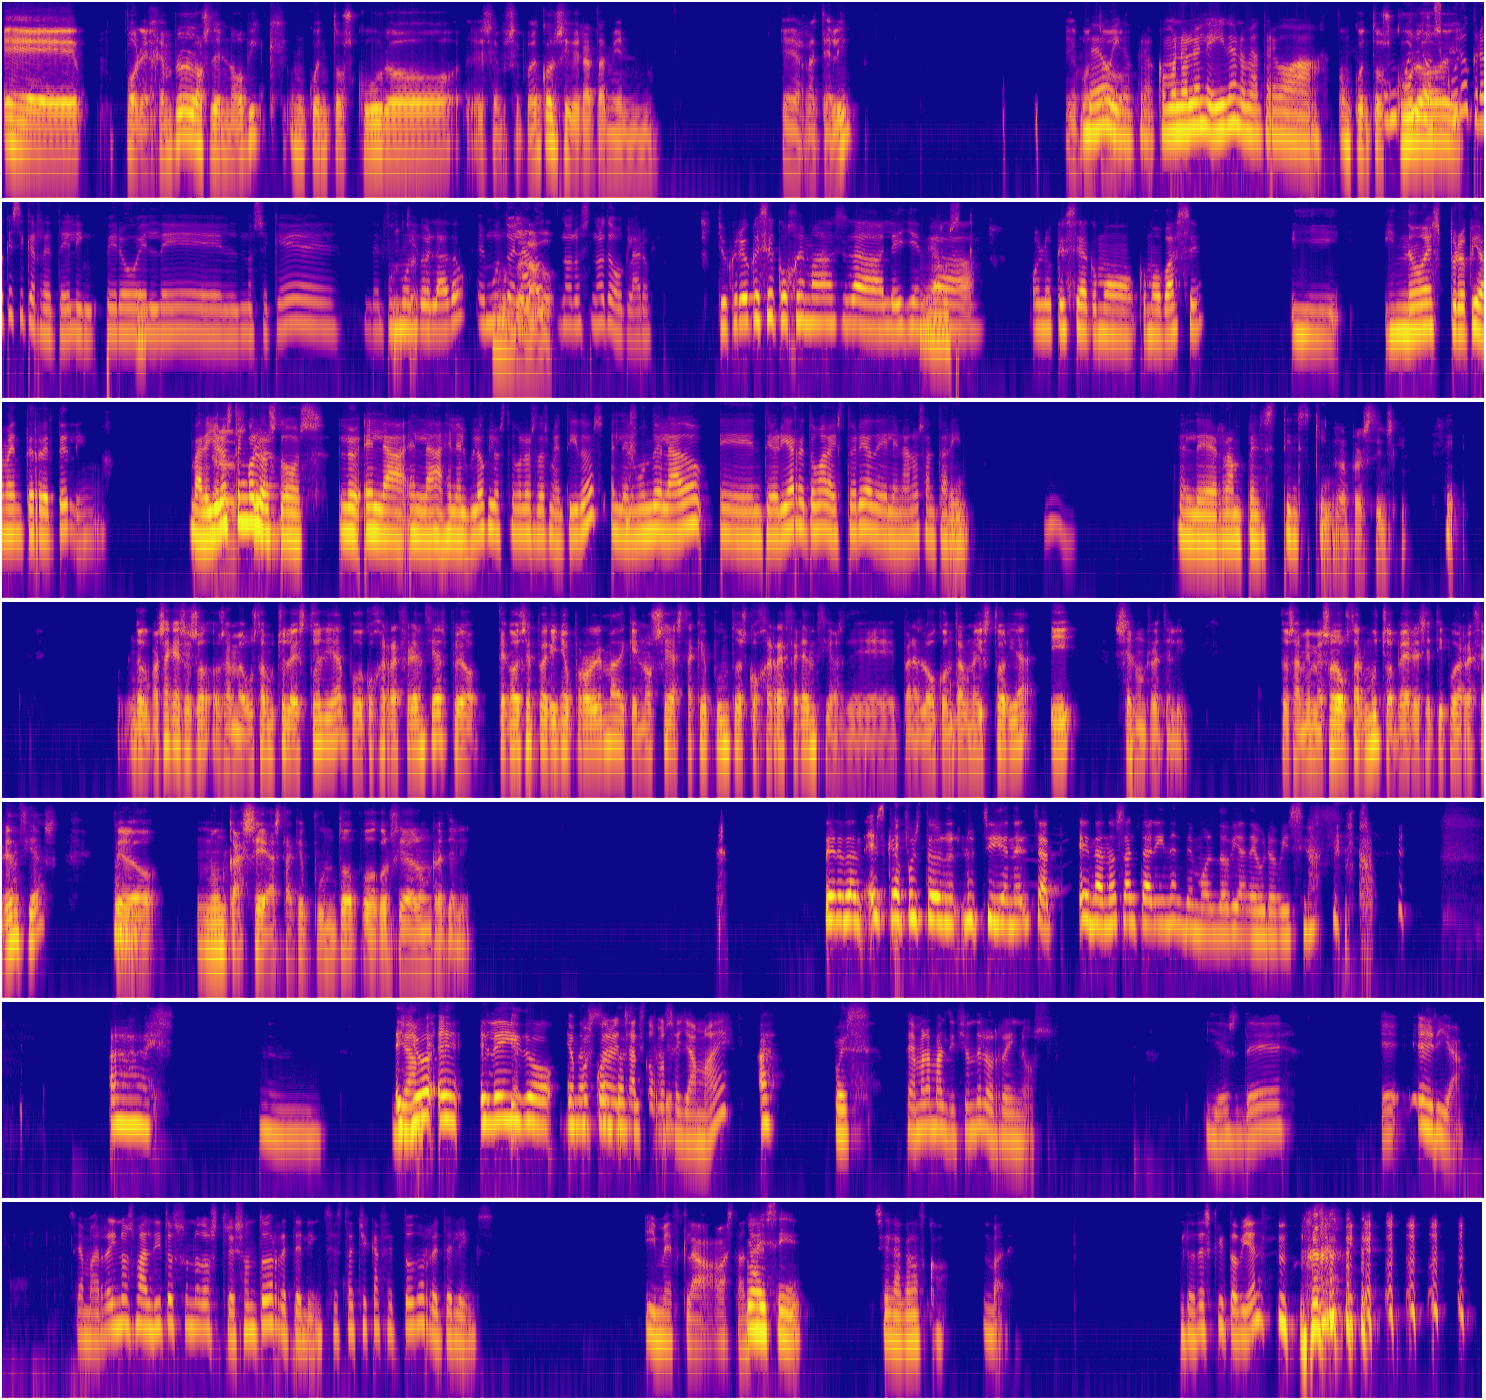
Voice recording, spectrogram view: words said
Eh, por ejemplo, los de Novik, un cuento oscuro, eh, ¿se, se pueden considerar también retelling? Un Lo he cuento, oído, pero como no lo he leído, no me atrevo a. un cuento Un oscuro. cuento y- oscuro creo que sí que es retelling, pero Sí. el del no sé qué, del Un mundo helado. el mundo, Mundo helado, helado. No, lo, no lo tengo claro. Yo creo que se coge más la leyenda o lo que sea como, como base y, y no es propiamente retelling. Vale, yo los tengo los dos. Lo- en la, en la, en el blog los tengo los dos metidos. El del mundo helado, eh, en teoría, retoma la historia del enano saltarín, el de Rumpelstiltskin. Rumpelstiltskin. Sí. Lo que pasa que es eso, o sea, me gusta mucho la historia, puedo coger referencias, pero tengo ese pequeño problema de que no sé hasta qué punto escoger referencias de, para luego contar una historia y ser un retelling. Entonces a mí me suele gustar mucho ver ese tipo de referencias, pero nunca sé hasta qué punto puedo considerarlo un retelling. Perdón, es que ha puesto Luchi en el chat enano saltarín el de Moldovia de Eurovisión. Ay, Mm, eh, ya yo he, he leído ya he unas puesto en el chat cómo se llama, ¿eh? Ah, pues Se llama La maldición de los reinos. Y es de eh, Eria. Se llama Reinos Malditos 1, 2, 3. Son todos retellings. Esta chica hace todos retellings. Y mezcla bastante. Ay, sí. Sí, la conozco. Vale. ¿Lo he descrito bien?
